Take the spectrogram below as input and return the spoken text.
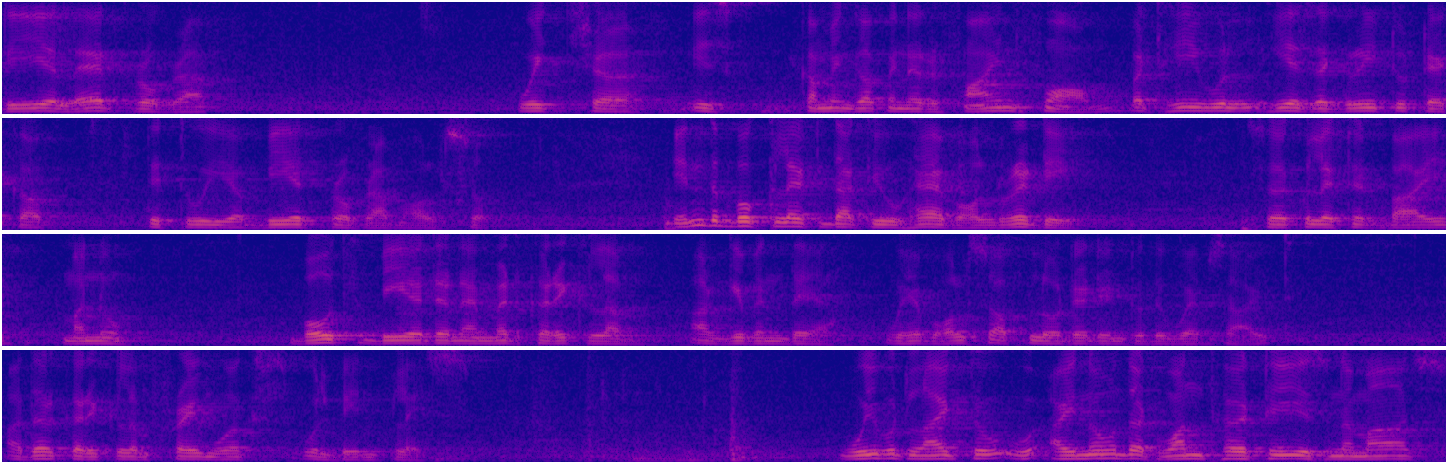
D.El.Ed program, which uh, is coming up in a refined form, but he, will, he has agreed to take up the two-year B.Ed program also. In the booklet that you have already circulated by MANUU, both B.Ed and M.Ed curriculum are given there. We have also uploaded into the website. Other curriculum frameworks will be in place. We would like to, I know that 130 is namaz,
